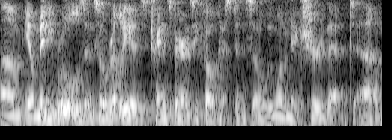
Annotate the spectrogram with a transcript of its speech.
um, you know many rules, and so really it's transparency focused, and so we want to make sure that um,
